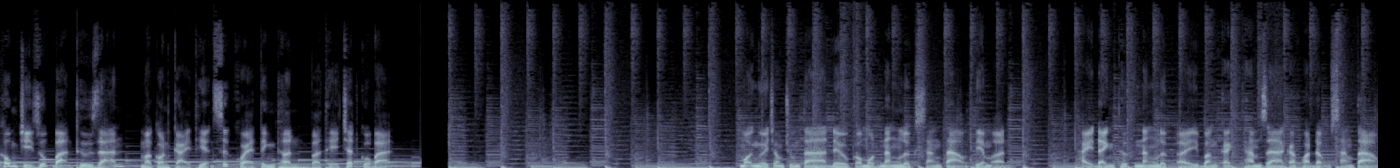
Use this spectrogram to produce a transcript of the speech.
không chỉ giúp bạn thư giãn mà còn cải thiện sức khỏe tinh thần và thể chất của bạn. Mọi người trong chúng ta đều có một năng lực sáng tạo tiềm ẩn. Hãy đánh thức năng lực ấy bằng cách tham gia các hoạt động sáng tạo.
